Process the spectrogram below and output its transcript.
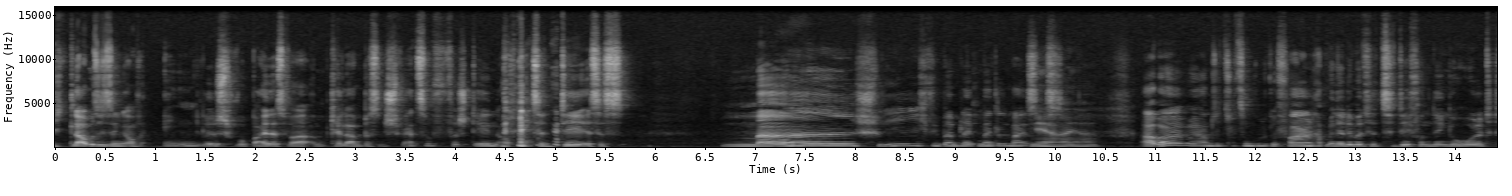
ich glaube, sie singen auch Englisch, wobei das war im Keller ein bisschen schwer zu verstehen. Auf der CD ist es mal schwierig, wie beim Black Metal meistens. Ja, ja. Aber mir haben sie trotzdem gut gefallen. Hab mir eine Limited CD von denen geholt.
